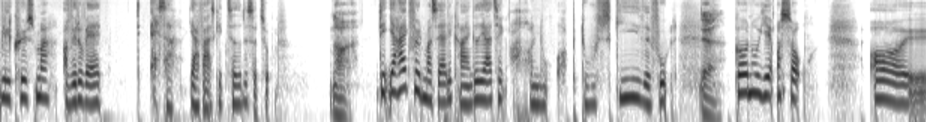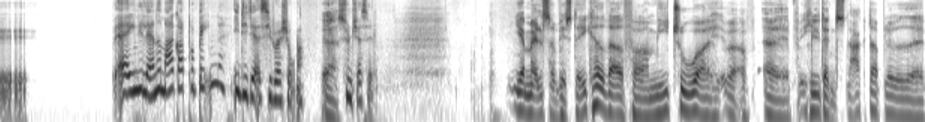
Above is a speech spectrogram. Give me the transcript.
ville kysse mig. Og ved du hvad, altså, jeg har faktisk ikke taget det så tungt. Nej. Det, jeg har ikke følt mig særlig krænket. Jeg har tænkt, oh, hold nu op, du er skidefuld. Ja. Gå nu hjem og sov. Og øh, er egentlig landet meget godt på benene i de der situationer, Ja. synes jeg selv. Jamen altså, hvis det ikke havde været for MeToo og, og, og øh, hele den snak, der er blevet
